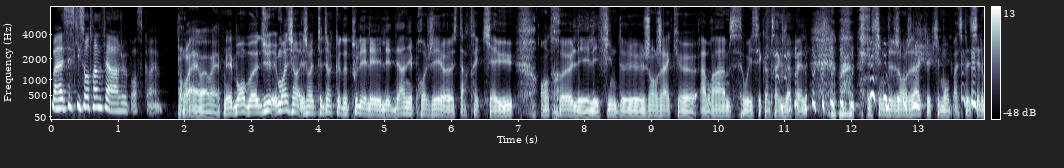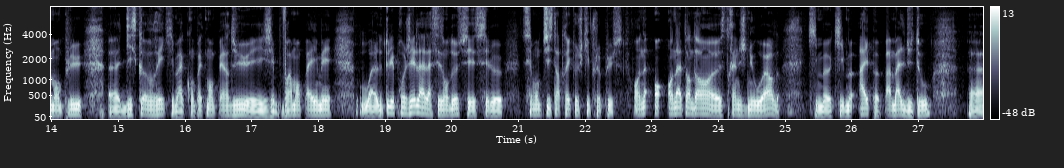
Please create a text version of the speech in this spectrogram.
Bah, c'est ce qu'ils sont en train de faire là, je pense quand même. Ouais, ouais, ouais. Mais bon, bah, moi, j'ai envie de te dire que de tous les, derniers projets euh, Star Trek qu'il y a eu, entre les, films de Jean-Jacques euh, Abrams, oui, c'est comme ça que je l'appelle, les films de Jean-Jacques qui m'ont pas spécialement plu, euh, Discovery qui m'a complètement perdu et j'ai vraiment pas aimé. Voilà, de tous les projets, là, la saison 2, c'est mon petit Star Trek que je kiffe le plus. En, attendant euh, Strange New World, qui me hype pas mal du tout. Euh,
